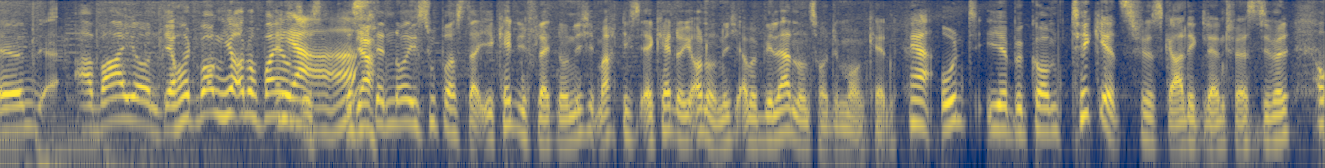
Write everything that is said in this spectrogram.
ähm, Avayon, der heute Morgen hier auch noch bei uns Ja. ist. Das Ja. ist der neue Superstar. Ihr kennt ihn vielleicht noch nicht, macht nichts, er kennt euch auch noch nicht, aber wir lernen uns heute Morgen kennen. Ja. Und ihr bekommt Tickets fürs Garlic Land Festival. Oh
